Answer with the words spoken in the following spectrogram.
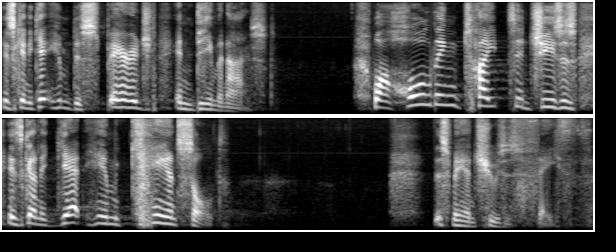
is going to get him disparaged and demonized, while holding tight to Jesus is going to get him canceled, this man chooses faith.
